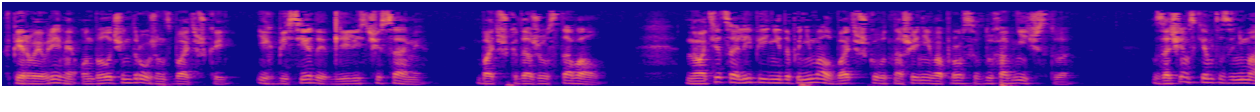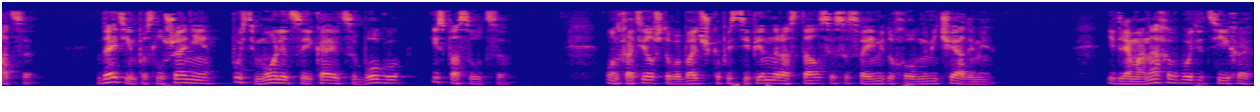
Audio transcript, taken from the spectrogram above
В первое время он был очень дружен с батюшкой, их беседы длились часами. Батюшка даже уставал. Но отец Алипий недопонимал батюшку в отношении вопросов духовничества. Зачем с кем-то заниматься? Дайте им послушание, пусть молятся и каются Богу и спасутся. Он хотел, чтобы батюшка постепенно расстался со своими духовными чадами – и для монахов будет тихо,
